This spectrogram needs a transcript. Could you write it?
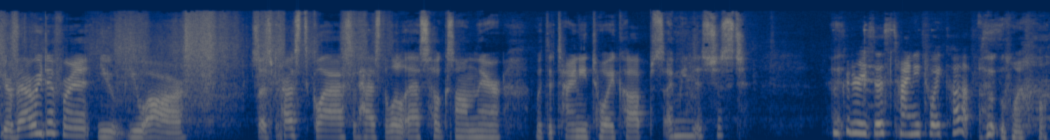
You're very different. You you are. So it's pressed glass. It has the little S hooks on there with the tiny toy cups. I mean, it's just Who could resist tiny toy cups? who- well,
